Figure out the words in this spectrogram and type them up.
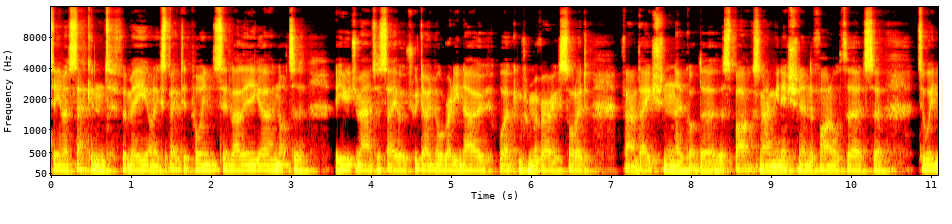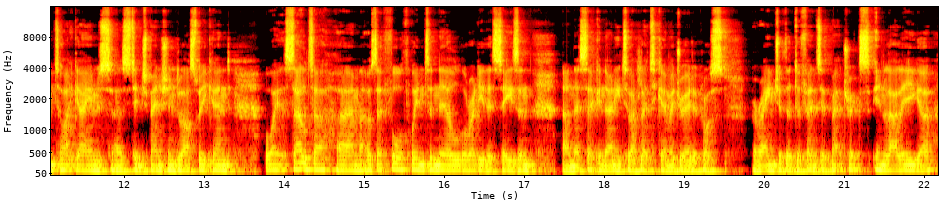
team are second for me on expected points in La Liga. Not to, a huge amount to say, which we don't already know. Working from a very solid foundation, they've got the, the sparks and ammunition in the final third to to win tight games, as Stinch mentioned last weekend. Away at Celta, um, that was their fourth win to nil already this season, and their second only to Atletico Madrid across a range of the defensive metrics in La Liga.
